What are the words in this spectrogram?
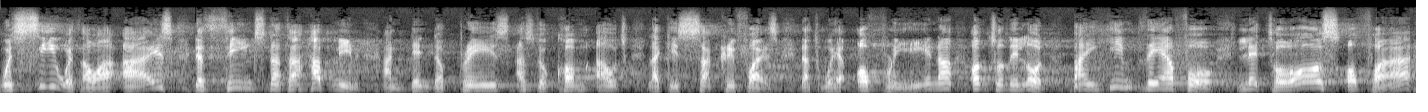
we see with our eyes the things that are happening. And then the praise has to come out like a sacrifice that we're offering unto the Lord. By him therefore let us offer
